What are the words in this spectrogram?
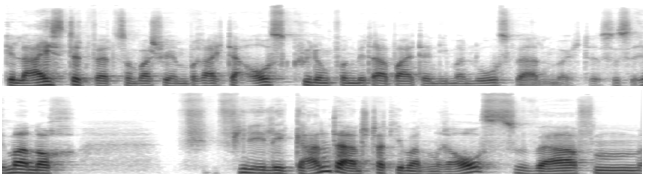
geleistet wird, zum Beispiel im Bereich der Auskühlung von Mitarbeitern, die man loswerden möchte, es ist immer noch viel eleganter, anstatt jemanden rauszuwerfen,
